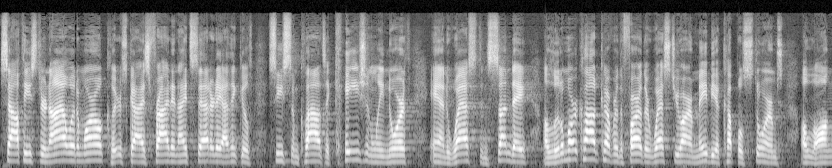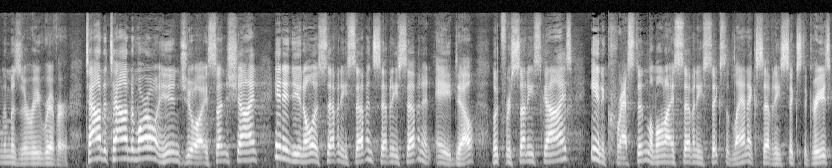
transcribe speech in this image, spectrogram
southeastern Iowa tomorrow. Clear skies Friday night, Saturday. I think you'll see some clouds occasionally north and west. And Sunday, a little more cloud cover the farther west you are, maybe a couple storms along the Missouri River. Town to town tomorrow, enjoy sunshine in Indianola 77, 77 in Adel. Look for sunny skies in Creston, Lamoni 76, Atlantic 76 degrees.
